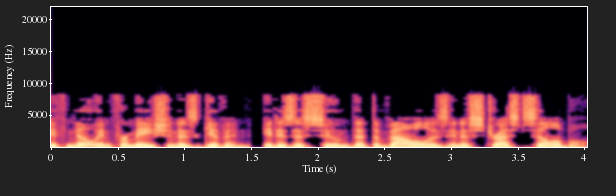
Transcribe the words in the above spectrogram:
If no information is given, it is assumed that the vowel is in a stressed syllable.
